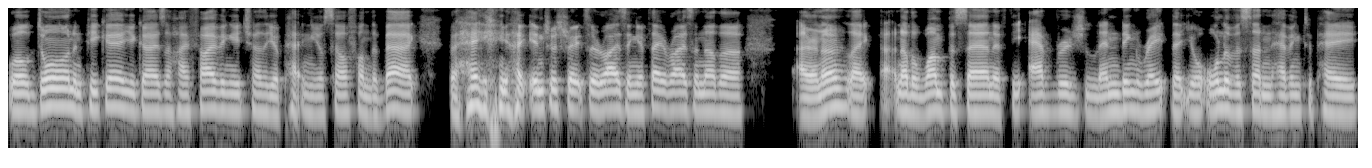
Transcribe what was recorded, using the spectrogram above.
well, Dawn and PK, you guys are high fiving each other, you're patting yourself on the back, but hey, like interest rates are rising. If they rise another I don't know, like another 1%, if the average lending rate that you're all of a sudden having to pay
